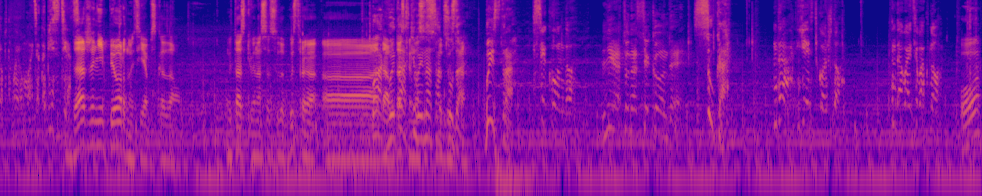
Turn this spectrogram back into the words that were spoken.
Ёб твою мать, это пиздец. Даже не пернуть, я бы сказал. Вытаскивай нас отсюда быстро. а, Бак, да, вытаскивай нас отсюда! Быстро! Секунду. Нет у нас секунды. Сука! Да, есть кое-что. Давайте в окно. О,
